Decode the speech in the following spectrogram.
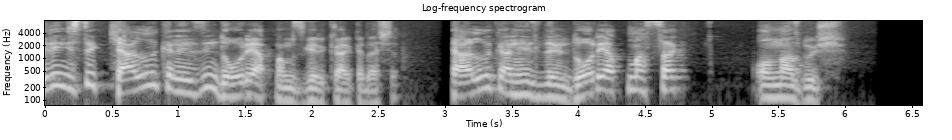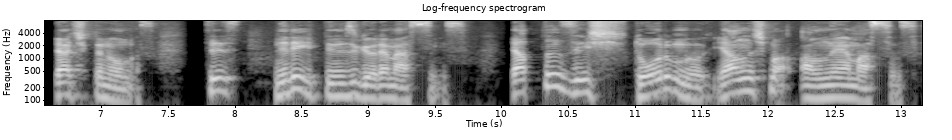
Birincisi karlılık analizini doğru yapmamız gerekiyor arkadaşlar. Karlılık analizlerini doğru yapmazsak olmaz bu iş. Gerçekten olmaz. Siz nereye gittiğinizi göremezsiniz. Yaptığınız iş doğru mu yanlış mı anlayamazsınız.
